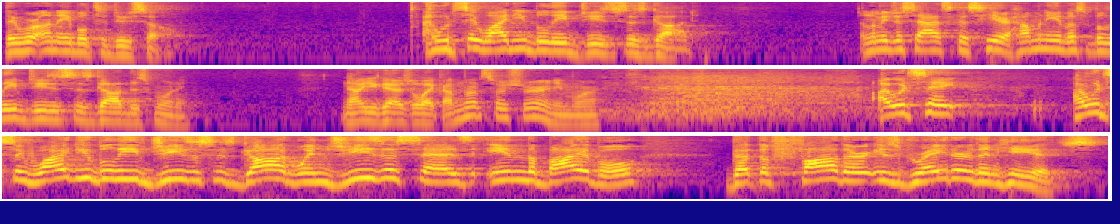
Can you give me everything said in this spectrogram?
they were unable to do so. I would say, Why do you believe Jesus is God? And let me just ask us here how many of us believe Jesus is God this morning? Now you guys are like, I'm not so sure anymore. I would say, I would say, why do you believe Jesus is God when Jesus says in the Bible that the Father is greater than He is?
